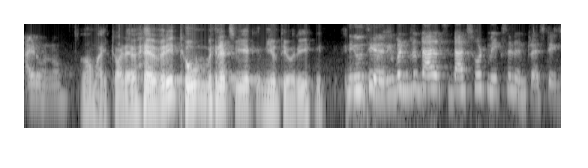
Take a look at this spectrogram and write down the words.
I don't know. oh my god, every two minutes we a new theory. New theory. But that's that's what makes it interesting.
